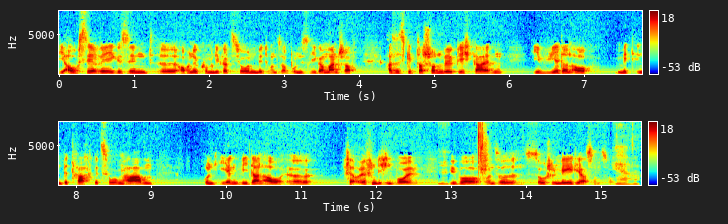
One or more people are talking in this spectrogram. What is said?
die auch sehr rege sind, äh, auch in der Kommunikation mit unserer Bundesligamannschaft. Also es gibt da schon Möglichkeiten, die wir dann auch mit in Betracht gezogen haben und irgendwie dann auch äh, veröffentlichen wollen mhm. über unsere Social Medias und so. Ja.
